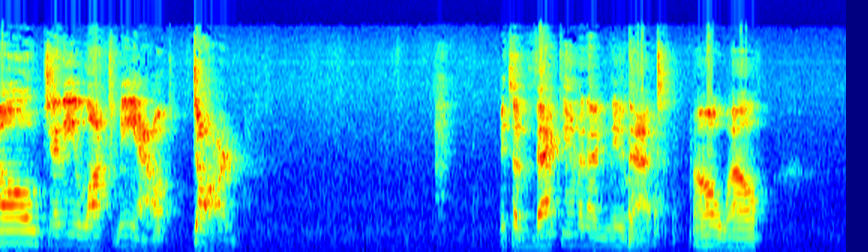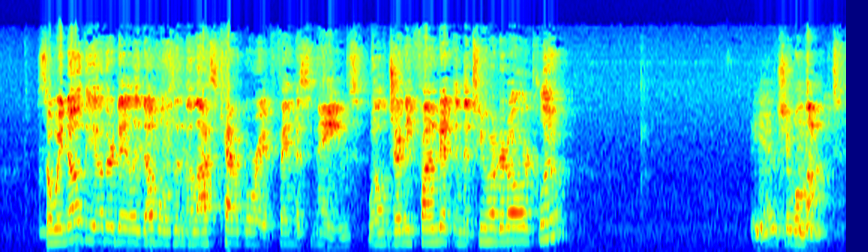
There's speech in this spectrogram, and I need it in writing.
Oh, Jenny locked me out. Darn. It's a vacuum, and I knew that. Oh well. So we know the other daily doubles in the last category of famous names. Will Jenny find it in the two hundred dollar clue? the answer She will not.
